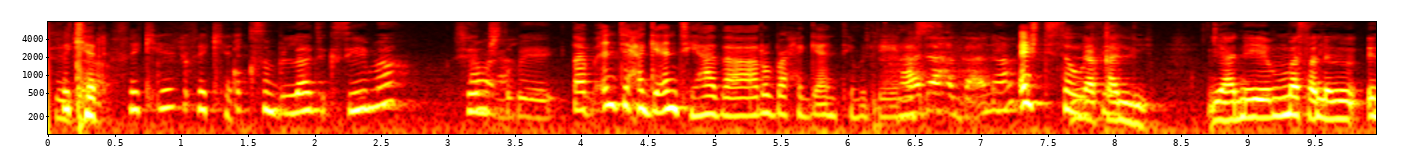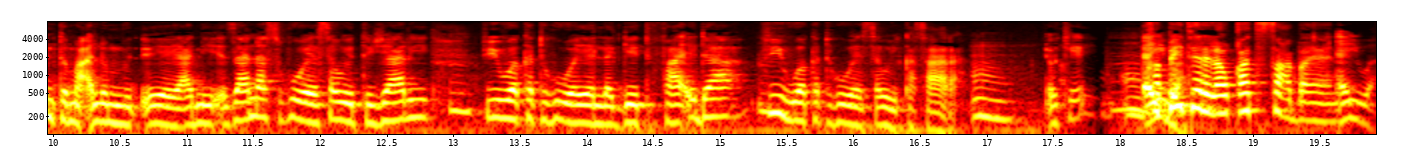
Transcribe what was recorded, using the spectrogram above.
فكر فكر فكر. أقسم بالله تقسيمة شيء مش. طبيعي. طيب أنت حق أنت هذا ربع حق أنت مدري هذا حق أنا إيش تسوي فيه؟ نقلي. يعني مثلا أنت معلم يعني إذا ناس هو يسوي تجاري مم. في وقت هو لقيت فائدة في وقت هو يسوي خساره مم. أوكي؟ خبيته للاوقات الصعبة يعني. أيوه.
